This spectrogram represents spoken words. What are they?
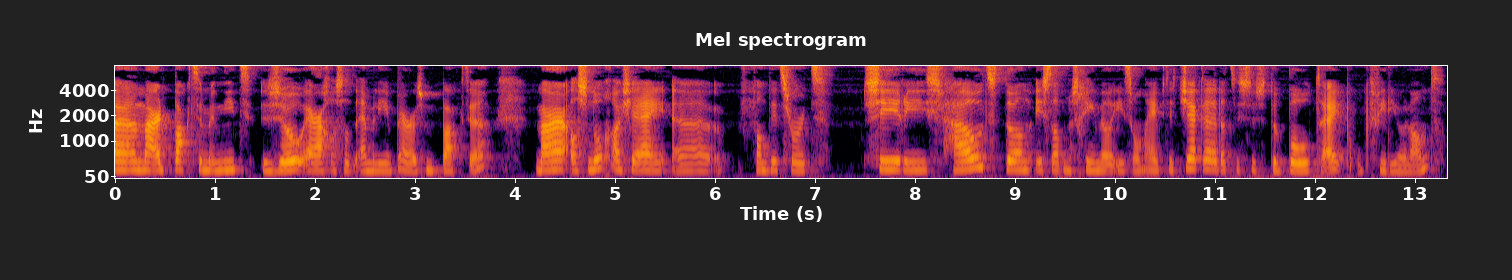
Uh, maar het pakte me niet zo erg als dat Emily in Paris me pakte. Maar alsnog, als jij uh, van dit soort series houdt, dan is dat misschien wel iets om even te checken. Dat is dus de Bold Type op Videoland.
